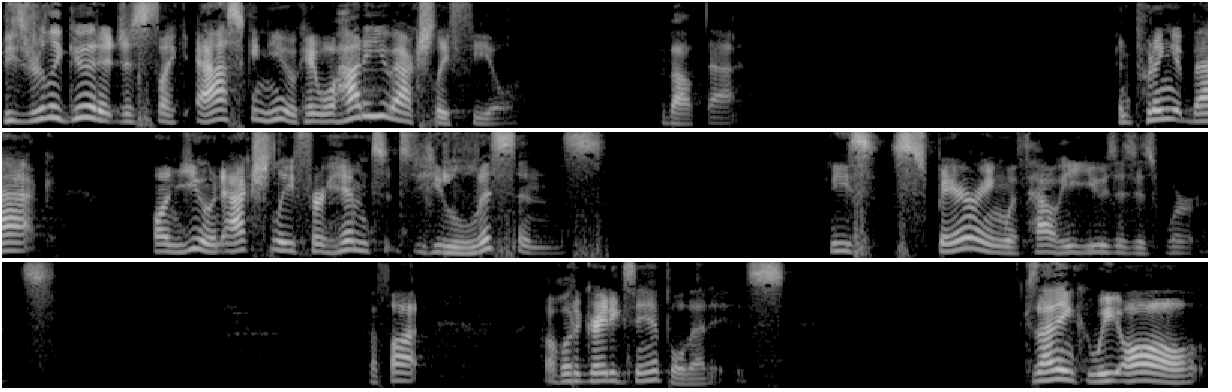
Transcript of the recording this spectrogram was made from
But he's really good at just like asking you, okay, well, how do you actually feel about that? And putting it back on you. And actually, for him, to, to, he listens. He's sparing with how he uses his words. I thought, oh, what a great example that is. Because I think we all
